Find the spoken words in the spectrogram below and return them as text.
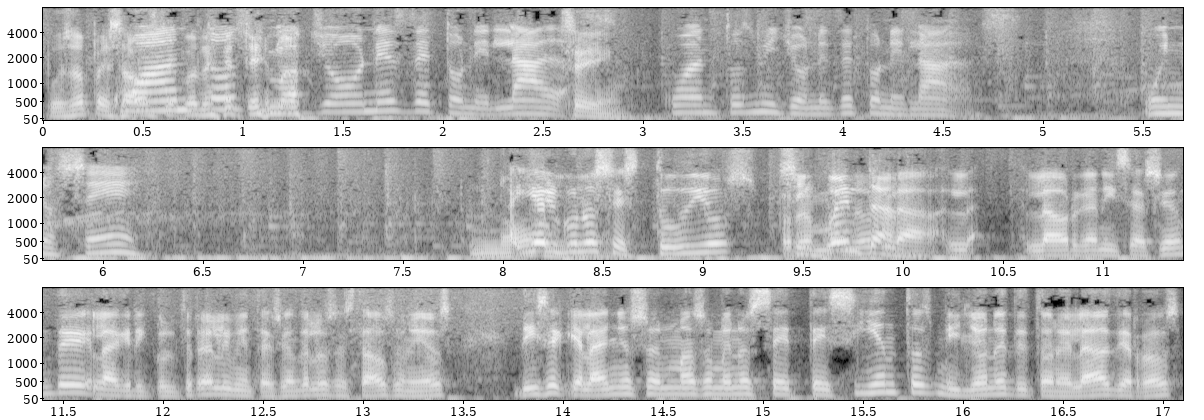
Puso pesado usted con ¿Cuántos ese tema. millones de toneladas? Sí. ¿Cuántos millones de toneladas? Uy, no sé. Hay algunos estudios, por lo 50. menos la, la- la Organización de la Agricultura y Alimentación de los Estados Unidos dice que el año son más o menos 700 millones de toneladas de arroz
